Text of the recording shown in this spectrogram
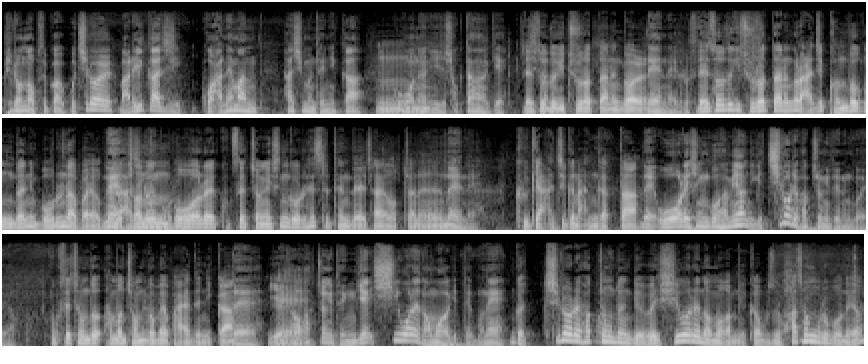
필요는 없을 것 같고 7월 말일까지 그 안에만 하시면 되니까 음. 그거는 이제 적당하게 내 소득이 줄었다는 걸. 네네 그렇습니다. 내 소득이 줄었다는 걸 아직 건보공단이 모르나 봐요. 네, 저는 모르고. 5월에 국세청에 신고를 했을 텐데 자영업자는 네네. 그게 아직은 안 갔다. 네, 5월에 신고하면 이게 7월에 확정이 되는 거예요. 국세청도 한번 점검해 봐야 되니까. 네. 예. 그래서 확정이 된 게 10월에 넘어가기 때문에 그러니까 7월에 확정된 게 왜 10월에 넘어갑니까? 무슨 화성으로 보내요?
